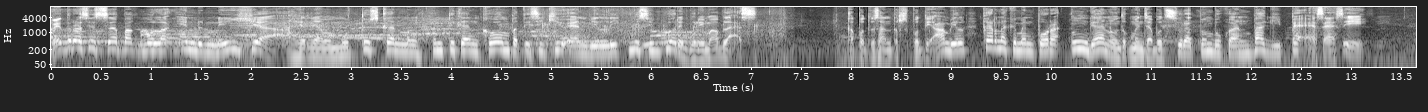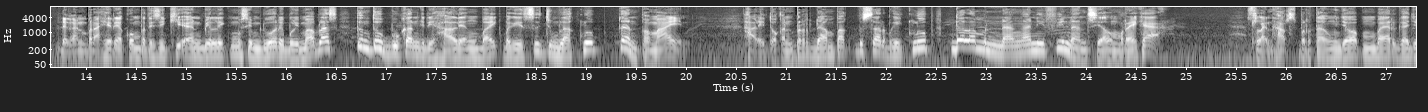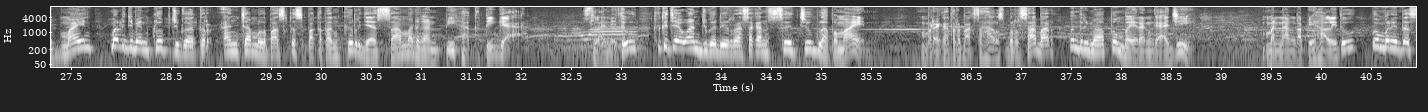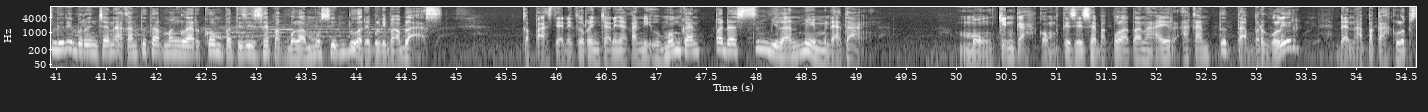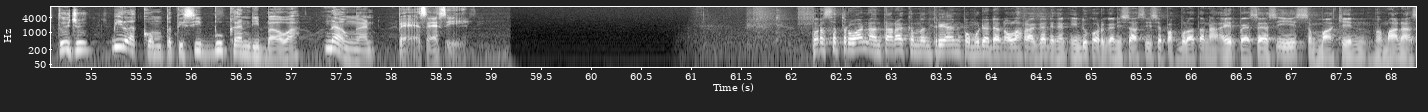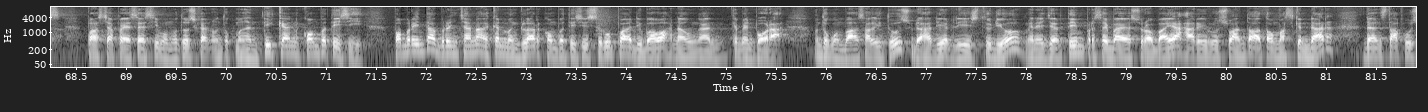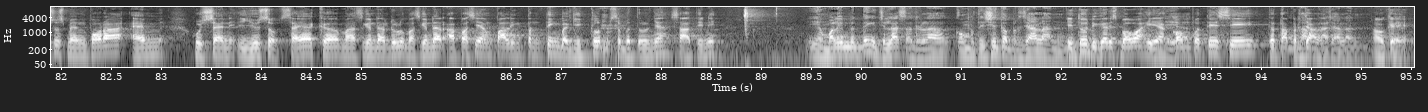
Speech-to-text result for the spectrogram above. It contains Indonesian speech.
Federasi Sepak Bola Indonesia akhirnya memutuskan menghentikan kompetisi QNB League musim 2015. Keputusan tersebut diambil karena Kemenpora enggan untuk mencabut surat pembukaan bagi PSSI. Dengan berakhirnya kompetisi QNB League musim 2015 tentu bukan menjadi hal yang baik bagi sejumlah klub dan pemain. Hal itu akan berdampak besar bagi klub dalam menangani finansial mereka. Selain harus bertanggung jawab membayar gaji pemain, manajemen klub juga terancam melepas kesepakatan kerja sama dengan pihak ketiga. Selain itu, kekecewaan juga dirasakan sejumlah pemain. Mereka terpaksa harus bersabar menerima pembayaran gaji. Menanggapi hal itu, pemerintah sendiri berencana akan tetap menggelar kompetisi sepak bola musim 2015. Kepastian itu rencananya akan diumumkan pada 9 Mei mendatang. Mungkinkah kompetisi sepak bola tanah air akan tetap bergulir? Dan apakah klub setuju bila kompetisi bukan di bawah naungan PSSI? Perseteruan antara Kementerian Pemuda dan Olahraga dengan induk organisasi sepak bola tanah air PSSI semakin memanas. Pasca PSSI memutuskan untuk menghentikan kompetisi, pemerintah berencana akan menggelar kompetisi serupa di bawah naungan Kemenpora. Untuk membahas hal itu, sudah hadir di studio manajer tim Persebaya Surabaya Hari Ruswanto atau Mas Gendar dan staf khusus Menpora M. Hussein Yusuf. Saya ke Mas Gendar dulu. Mas Gendar, apa sih yang paling penting bagi klub sebetulnya saat ini? Yang paling penting jelas adalah kompetisi tetap berjalan. Itu di garis bawah ya, iya. kompetisi tetap, tetap berjalan. berjalan. Oke. Okay.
